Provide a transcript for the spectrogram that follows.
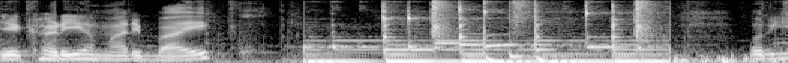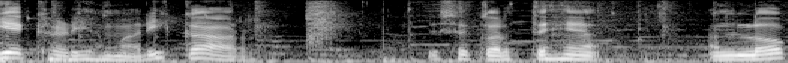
ये खड़ी हमारी बाइक। और ये खड़ी हमारी कार। इसे करते हैं अनलॉक।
